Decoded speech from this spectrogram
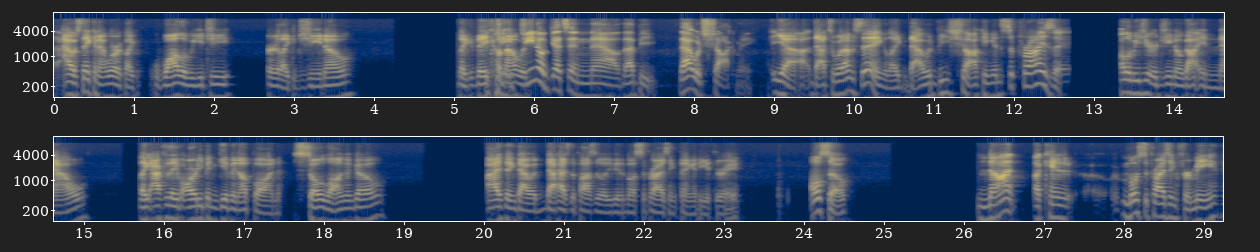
I was thinking at work like Waluigi or like Geno. Like they come G- out with Geno gets in now. That'd be that would shock me. Yeah, uh, that's what I'm saying. Like that would be shocking and surprising. Luigi or Geno got in now, like after they've already been given up on so long ago. I think that would that has the possibility to be the most surprising thing at E3. Also, not a candidate. Most surprising for me,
